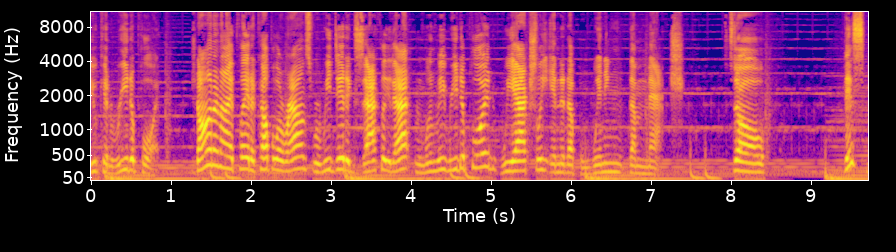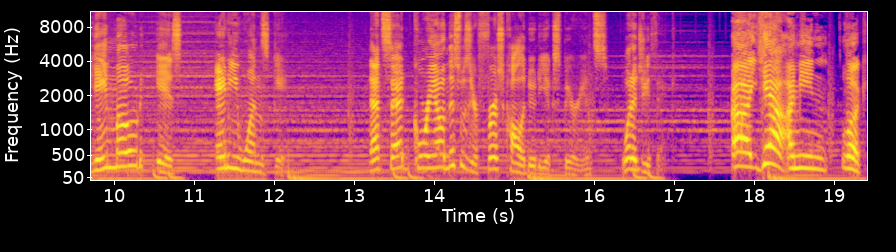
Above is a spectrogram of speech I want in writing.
you can redeploy. John and I played a couple of rounds where we did exactly that, and when we redeployed, we actually ended up winning the match. So, this game mode is anyone's game. That said, Corion, this was your first Call of Duty experience. What did you think? Uh, yeah, I mean, look,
